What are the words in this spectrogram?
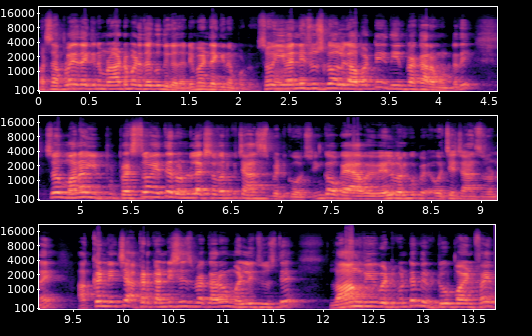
మరి సప్లై తగ్గినప్పుడు ఆటోమేటిక్ తగ్గుద్ది కదా డిమాండ్ తగ్గినప్పుడు. సో ఇవన్నీ చూసుకోవాలి కాబట్టి దీని ప్రకారం ఉంటుంది. సో మనం ఇప్పుడు ప్రస్తుతం అయితే రెండు లక్షల వరకు ఛాన్సెస్ పెట్టుకోవచ్చు. ఇంకా ఒక యాభై వేలు వరకు వచ్చే ఛాన్సులు ఉన్నాయి. అక్కడి నుంచి అక్కడ కండిషన్స్ ప్రకారం మళ్ళీ చూస్తే లాంగ్ వ్యూ పెట్టుకుంటే మీరు two point five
